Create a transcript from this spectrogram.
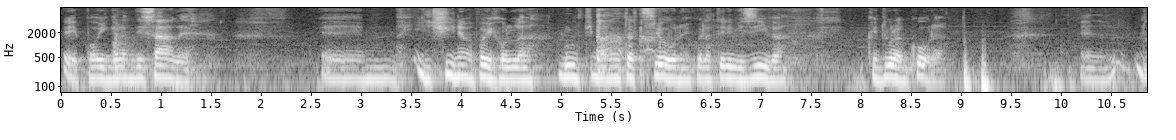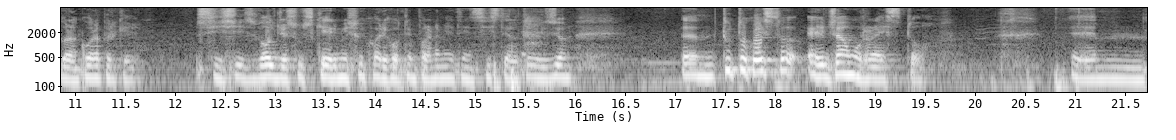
e poi in grandi sale. Eh, il cinema poi con l'ultima mutazione, quella televisiva, che dura ancora, eh, dura ancora perché si, si, svolge su schermi sui quali contemporaneamente insiste la televisione. Eh, tutto questo è già un resto, ehm,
